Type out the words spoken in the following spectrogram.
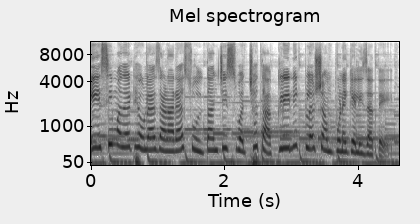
एसी मध्ये ठेवल्या जाणाऱ्या सुलतानची स्वच्छता क्लिनिक प्लस शॅम्पूने केली जाते.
